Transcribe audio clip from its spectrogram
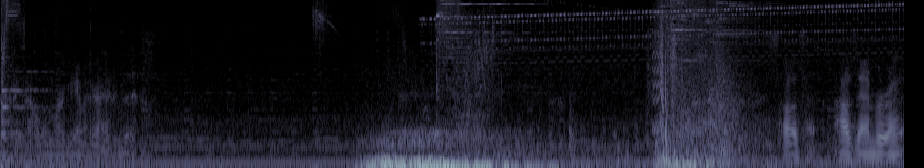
I got one more game. I gotta head to bed. How's, how's Amber?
